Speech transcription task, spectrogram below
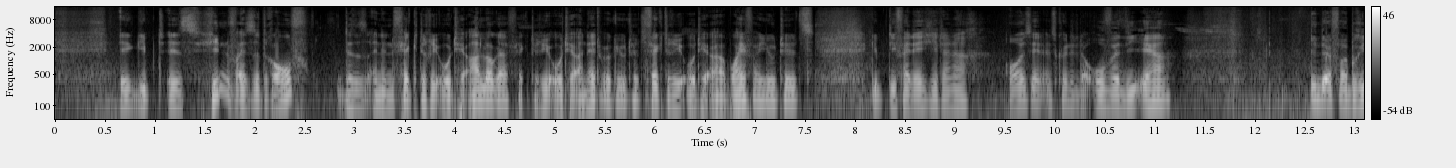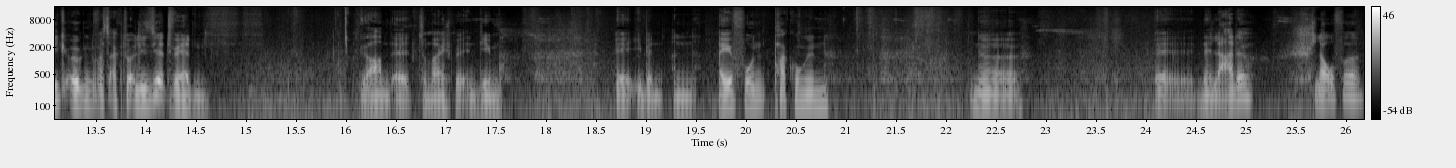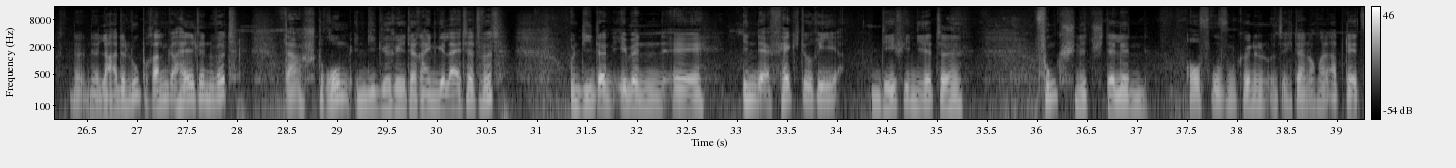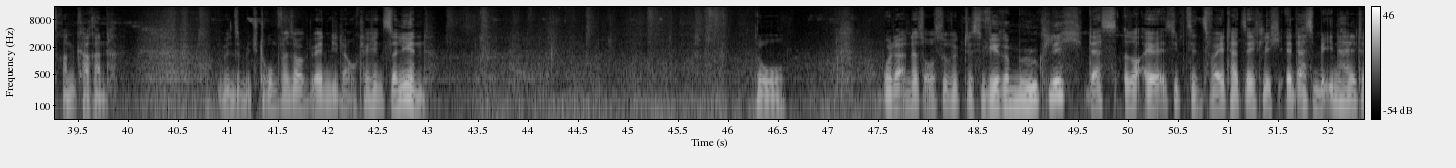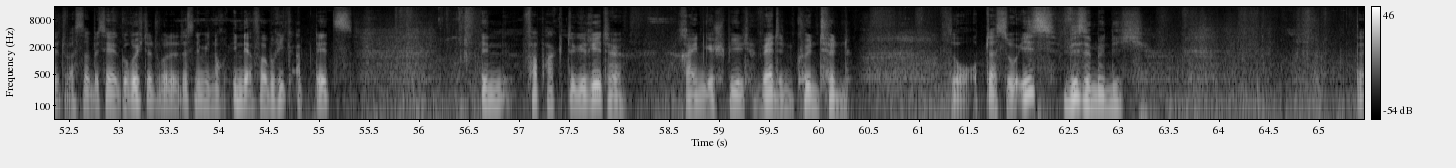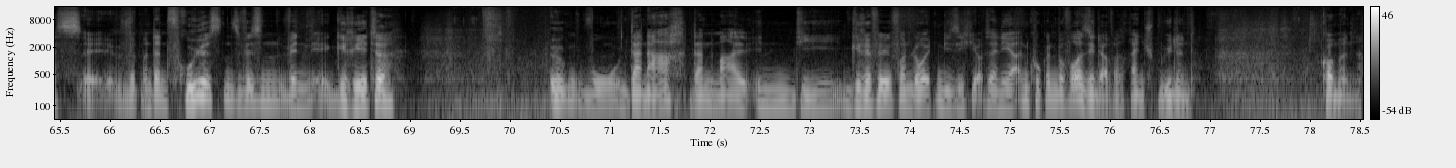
äh, gibt es Hinweise drauf. Das ist einen Factory OTA Logger, Factory OTA Network Utils, Factory OTA Wi-Fi Utils. Gibt die Verdächtige danach aussehen, als könnte da over the air in der Fabrik irgendwas aktualisiert werden. Ja, äh, zum Beispiel indem äh, eben an iPhone-Packungen eine, äh, eine Ladeschlaufe, eine, eine Ladeloop rangehalten wird, da Strom in die Geräte reingeleitet wird und die dann eben äh, in der Factory definierte Funkschnittstellen aufrufen können und sich da nochmal Updates rankarren. Wenn sie mit Strom versorgt werden, die dann auch gleich installieren. So. Oder anders ausgedrückt, es wäre möglich, dass also iOS 17.2 tatsächlich äh, das beinhaltet, was da bisher gerüchtet wurde, dass nämlich noch in der Fabrik Updates in verpackte Geräte reingespielt werden könnten. So, ob das so ist, wissen wir nicht. Das äh, wird man dann frühestens wissen, wenn äh, Geräte irgendwo danach dann mal in die Griffel von Leuten, die sich die aus der Nähe angucken, bevor sie da was reinspülen, kommen.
